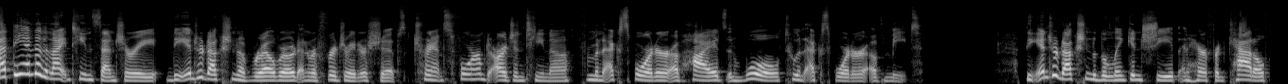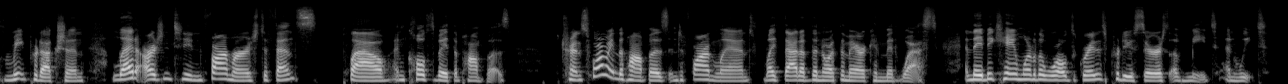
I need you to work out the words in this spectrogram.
At the end of the 19th century, the introduction of railroad and refrigerator ships transformed Argentina from an exporter of hides and wool to an exporter of meat. The introduction of the Lincoln sheep and Hereford cattle for meat production led Argentinian farmers to fence, plow, and cultivate the pampas, transforming the pampas into farmland like that of the North American Midwest, and they became one of the world's greatest producers of meat and wheat.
